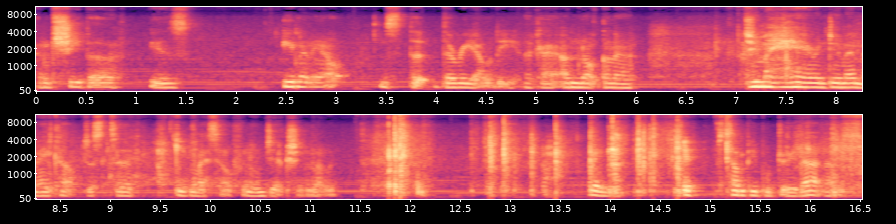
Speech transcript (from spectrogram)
And Sheba is in and out. It's the, the reality, okay? I'm not gonna do my hair and do my makeup just to give myself an injection. That would I mean, if some people do that, that's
